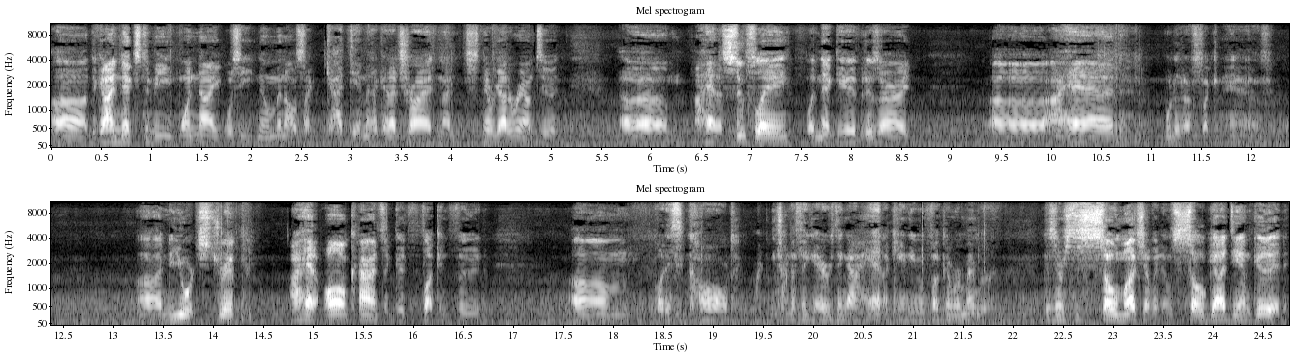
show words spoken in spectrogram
Uh, the guy next to me one night was eating them, and I was like, God damn it, I gotta try it, and I just never got around to it. Um, I had a souffle, wasn't that good, but it was all right. Uh, I had what did I fucking have? uh, New York Strip. I had all kinds of good fucking food. Um, what is it called? I'm trying to think of everything I had. I can't even fucking remember because there's just so much of it. It was so goddamn good.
